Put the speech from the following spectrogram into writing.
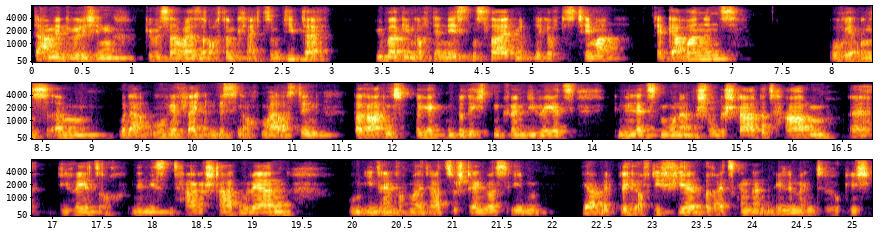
damit würde ich in gewisser Weise auch dann gleich zum Deep Dive übergehen auf der nächsten Slide mit Blick auf das Thema der Governance, wo wir uns ähm, oder wo wir vielleicht ein bisschen auch mal aus den Beratungsprojekten berichten können, die wir jetzt in den letzten Monaten schon gestartet haben, äh, die wir jetzt auch in den nächsten Tagen starten werden, um Ihnen einfach mal darzustellen, was eben ja mit Blick auf die vier bereits genannten Elemente wirklich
